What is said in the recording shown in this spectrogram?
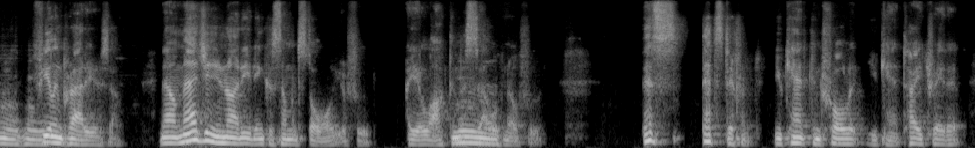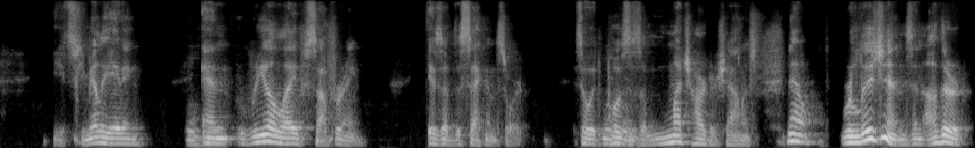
mhm, feeling proud of yourself. Now imagine you're not eating because someone stole all your food Are you locked in a cell Mm. with no food? That's, that's different. You can't control it. You can't titrate it. It's humiliating. Mhm. And real life suffering is of the second sort. So it Mhm. poses a much harder challenge. Now, religions and other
